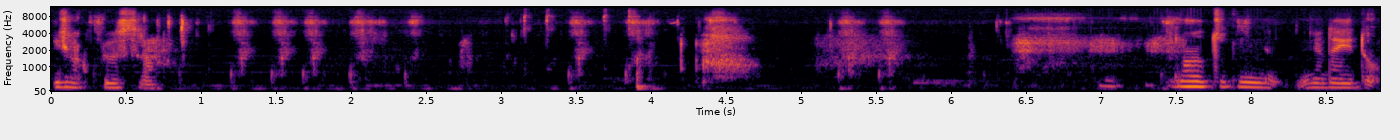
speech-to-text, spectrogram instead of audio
И как быстро. Ну, тут не, не дойду.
